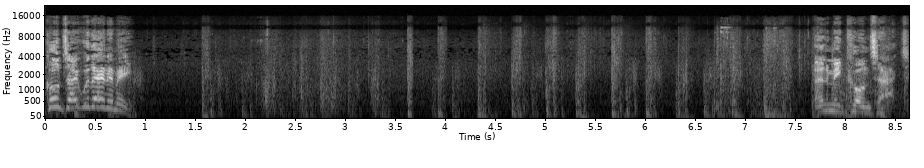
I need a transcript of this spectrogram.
Contact with enemy! Enemy contact.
